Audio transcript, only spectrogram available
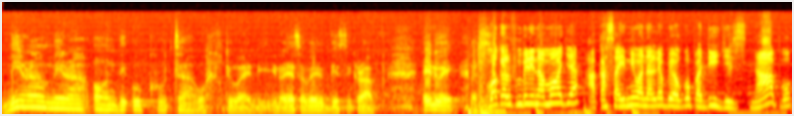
mira mira on the ukuta, what do I need? You know, yes, a very basic rap. Anyway, Mwaka elfu mbili na moja akasainiwa na lebo ya Ogopa DJs, na hapo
